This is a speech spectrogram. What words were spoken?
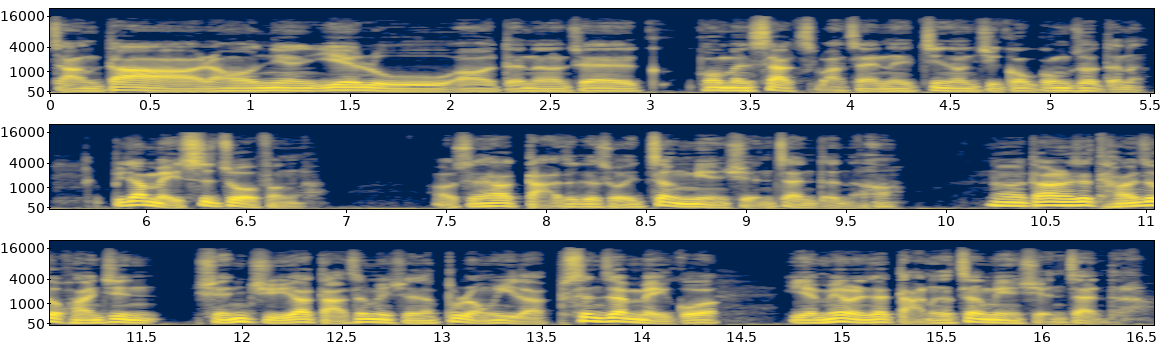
长大，然后念耶鲁哦等等，在 Goldman Sachs 吧，在那金融机构工作等等，比较美式作风了。哦，所以他要打这个所谓正面选战等等哈。那当然，在台湾这个环境选举要打正面选战不容易了，甚至在美国也没有人在打那个正面选战的了。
